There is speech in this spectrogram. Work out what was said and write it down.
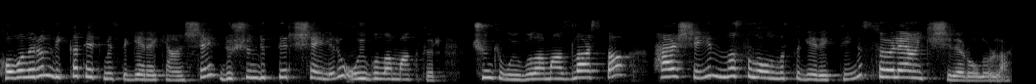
Kovaların dikkat etmesi gereken şey düşündükleri şeyleri uygulamaktır. Çünkü uygulamazlarsa her şeyin nasıl olması gerektiğini söyleyen kişiler olurlar.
